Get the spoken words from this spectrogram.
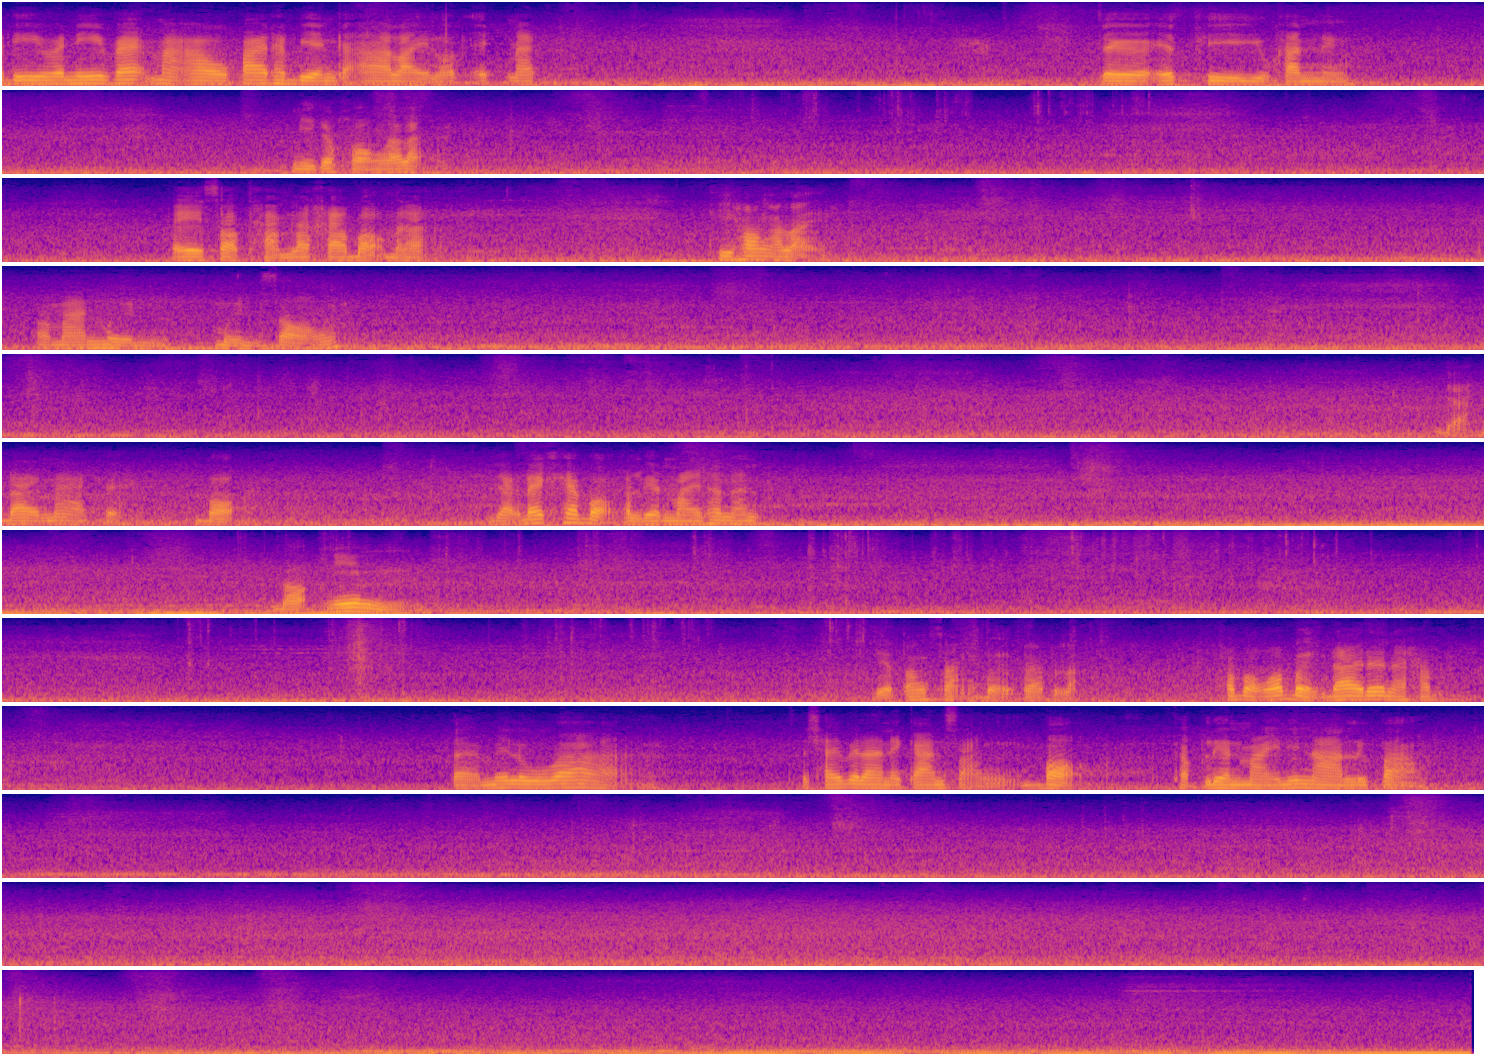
อดีวันนี้แวะมาเอาป้ายทะเบียนกับอะไรรถ X Max เจอ SP อยู่คันหนึ่ง มีเจ้าของแล้วแหละไปสอบถามราคาเบาะมาแล้ว ที่ห้องอะไร ประมาณหมื่นหมื่นสอง อยากได้มากเลยเบาะอยากได้แค่เบาะกับเรือนไม้เท่านั้นเบาะนิ่ม เดี๋ยวต้องสั่งเบิกแล้วล่ะเขาบอกว่าเบิกได้ด้วยนะครับ แต่ไม่รู้ว่าจะใช้เวลาในการสั่งเบาะกับเรือนไม้นี่นานหรือเปล่า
